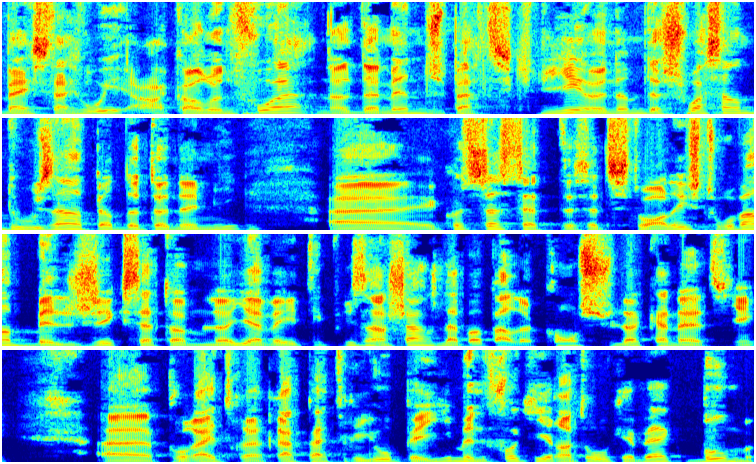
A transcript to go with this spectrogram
Ben, c'est, oui, encore une fois, dans le domaine du particulier, un homme de 72 ans en perte d'autonomie. Euh, écoute ça, cette, cette histoire-là, il se trouvait en Belgique, cet homme-là. Il avait été pris en charge là-bas par le consulat canadien euh, pour être rapatrié au pays, mais une fois qu'il est au Québec, boum,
